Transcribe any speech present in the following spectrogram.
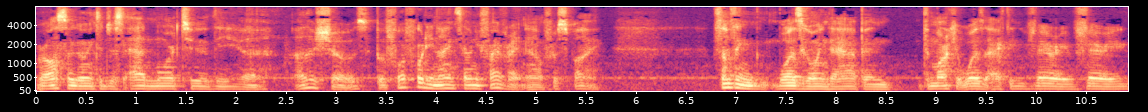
We're also going to just add more to the uh, other shows, but 449.75 right now for SPY. Something was going to happen. The market was acting very, very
